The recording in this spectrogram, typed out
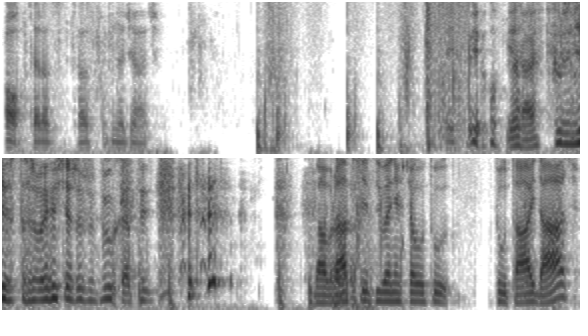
O, teraz, teraz powinno działać. Ej, ja, Okej. kurde, nie strasz, bo ja myślałem, że już wybucha, ty. Dobra, Dobra. czyli ty będziesz chciał tu, tutaj dać?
